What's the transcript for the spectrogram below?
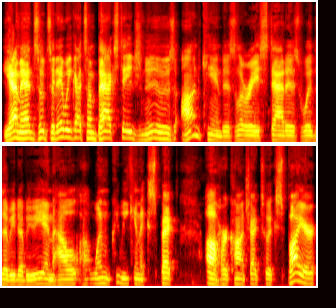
Yeah, man. So today we got some backstage news on Candice LeRae's status with WWE and how when we can expect uh, her contract to expire.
